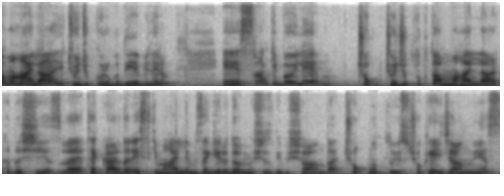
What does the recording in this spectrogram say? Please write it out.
ama hala çocuk grubu diyebilirim. Ee, sanki böyle çok çocukluktan mahalle arkadaşıyız ve tekrardan eski mahallemize geri dönmüşüz gibi şu anda. Çok mutluyuz, çok heyecanlıyız.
